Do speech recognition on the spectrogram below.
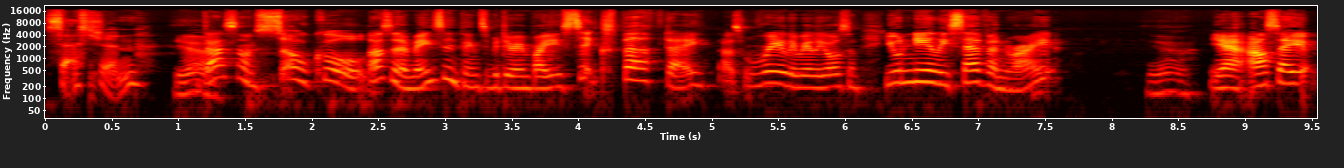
session. Yeah. that sounds so cool. That's an amazing thing to be doing by your sixth birthday. That's really really awesome. You're nearly seven right yeah. yeah i'll say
